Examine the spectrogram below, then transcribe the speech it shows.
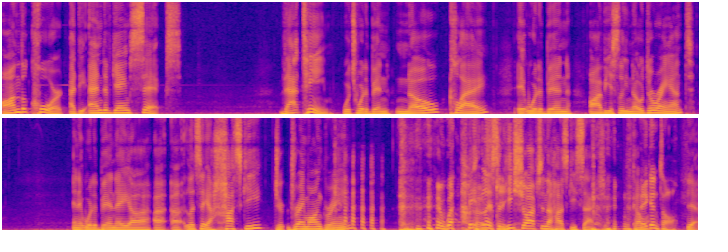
on the court at the end of game six, that team, which would have been no Klay, it would have been obviously no Durant, and it would have been a, uh, a, let's say a husky Draymond Green. well, Hey, listen, he shops in the husky section. Come big on. and tall. Yeah.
